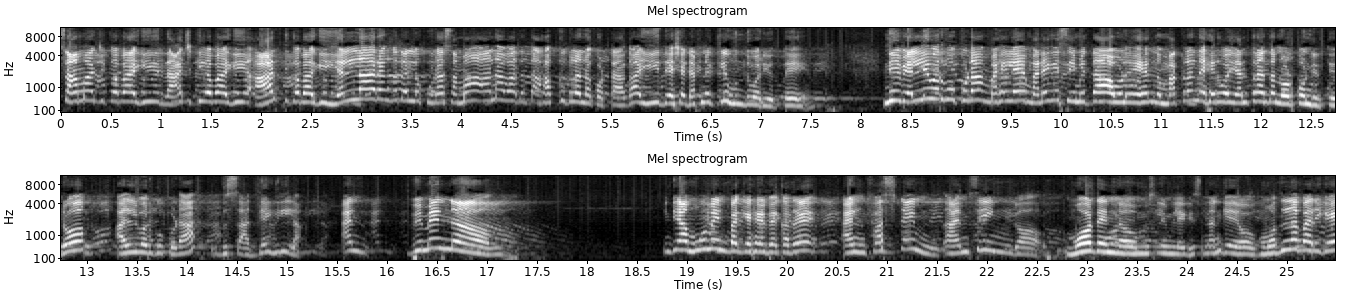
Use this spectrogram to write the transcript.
ಸಾಮಾಜಿಕವಾಗಿ, ರಾಜಕೀಯವಾಗಿ, ಆರ್ಥಿಕವಾಗಿ ಎಲ್ಲಾ ರಂಗದಲ್ಲೂ ಕೂಡ ಸಮಾನವಾದಂತಹ ಹಕ್ಕುಗಳನ್ನು ಕೊಟ್ಟಾಗ ಈ ದೇಶ ಡೆಫಿನೆಟ್ಲಿ ಮುಂದುವರಿಯುತ್ತೆ. ನೀವೆಲ್ಲಿವರೆಗೂ ಕೂಡ ಮಹಿಳೆ ಮನೆಗೆ ಸೀಮಿತ, ಅವಳು ಏನು ಮಕ್ಕಳನ್ನ ಹೆರುವ ಯಂತ್ರ ಅಂತ ನೋಡ್ಕೊಂಡಿರ್ತೀರೋ, ಅಲ್ಲಿವರೆಗೂ ಕೂಡ ಇದು ಸಾಧ್ಯ ಇಲ್ಲ. ಅಂಡ್ ವಿಮೆನ್ ಇಂಡಿಯಾ ಮೂವ್ಮೆಂಟ್ ಬಗ್ಗೆ ಹೇಳಬೇಕಾದ್ರೆ and first time I am seeing more than Muslim ladies ನನಗೆ ಮೊದಲ ಬಾರಿಗೆ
